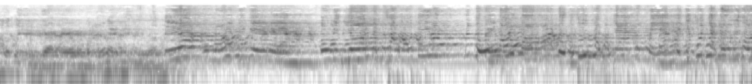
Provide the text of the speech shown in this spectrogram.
không có tiền già nghèo mà muốn ăn gì nữa. Tía, con nói tía nghe nè. Con đi chơi bên sông tía Mấy tụi nói con á, đủ thứ không cha không mẹ. Mày chỉ có cha nuôi thôi.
